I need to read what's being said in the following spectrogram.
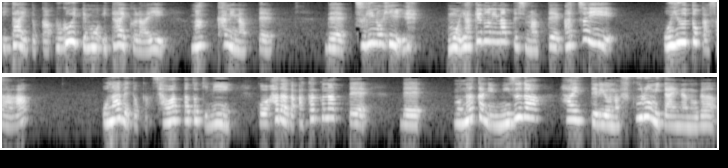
痛いとか動いても痛いくらい真っ赤になってで次の日 もうやけどになってしまって熱いお湯とかさお鍋とか触った時にこう肌が赤くなってでもう中に水が入ってるような袋みたいなのが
